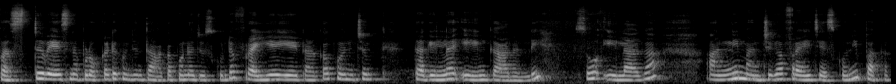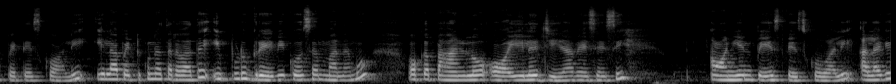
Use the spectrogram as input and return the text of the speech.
ఫస్ట్ వేసినప్పుడు ఒక్కటి కొంచెం తాకకుండా చూసుకుంటే ఫ్రై అయ్యేటాక కొంచెం తగిలిన ఏం కాదండి. సో ఇలాగా అన్నీ మంచిగా ఫ్రై చేసుకొని పక్కకు పెట్టేసుకోవాలి. ఇలా పెట్టుకున్న తర్వాత ఇప్పుడు గ్రేవీ కోసం మనము ఒక ప్యాన్లో ఆయిల్ జీరా వేసేసి ఆనియన్ పేస్ట్ వేసుకోవాలి. అలాగే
